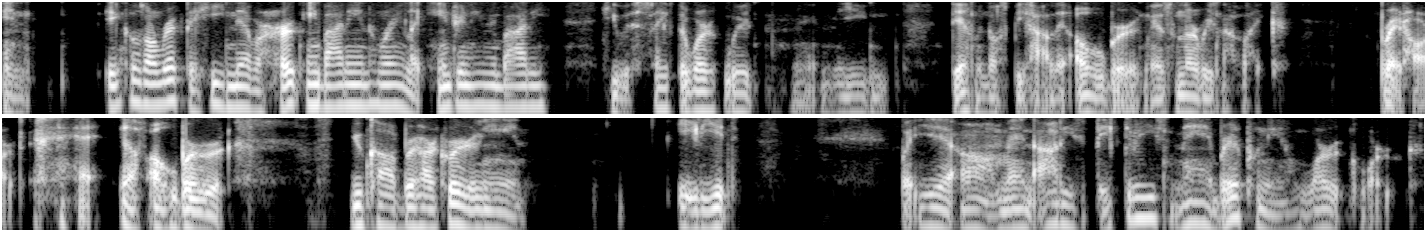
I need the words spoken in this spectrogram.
And it goes on record that he never hurt anybody in the ring, like injuring anybody. He was safe to work with. And he definitely don't speak highly of Goldberg. There's another reason I like Bret Hart. F. Goldberg. You call Bret Hart career in, idiot. But yeah, oh man, all these victories, man, Bret putting in work, work.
